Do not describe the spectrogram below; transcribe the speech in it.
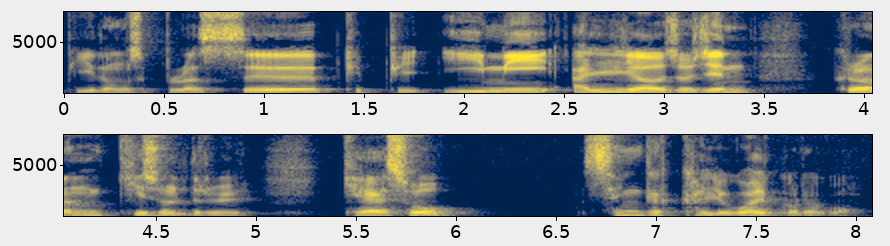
비동사 플러스 pp 이미 알려져진 그런 기술들을 계속 생각하려고 할 거라고.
